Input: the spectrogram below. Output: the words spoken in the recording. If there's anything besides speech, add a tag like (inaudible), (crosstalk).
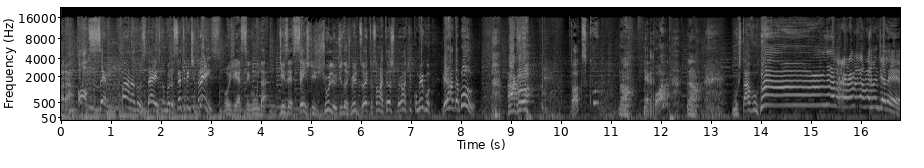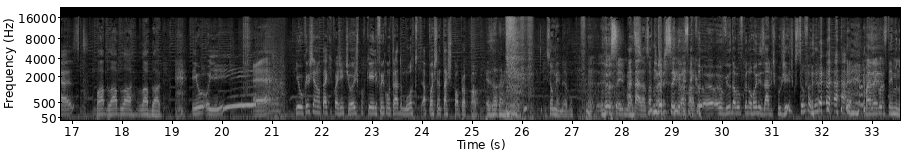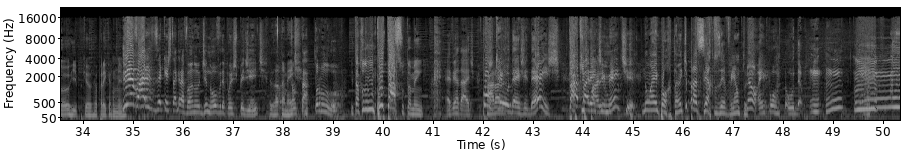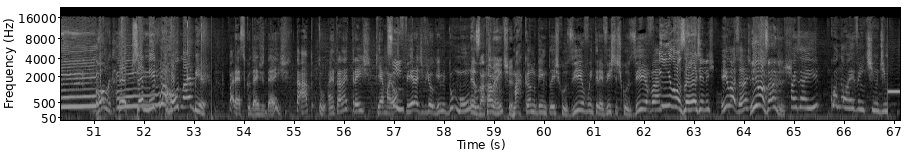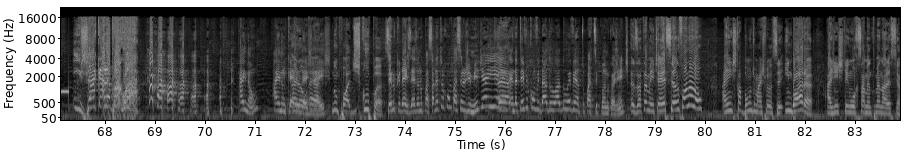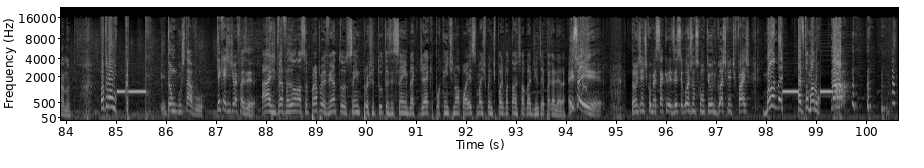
agora, ó, Semana dos 10, número 123. Hoje é segunda, 16 de julho de 2018. Eu sou o Matheus Esperão aqui comigo, Bernardo Dabu. Agro! Tóxico? Não, É pop? não. Gustavo Angeles. Blá blá blá blá blá. E o. E... É. E o Christian não tá aqui com a gente hoje porque ele foi encontrado morto após tentar chupar o próprio pau. Exatamente. (laughs) Isso é um meme, Dabu. (laughs) Eu sei, mas Ah, tá, não, só não pra- deixa de ser engraçado. É que eu, eu- eu vi o Dabu ficando horrorizado, tipo, gente, o que estão fazendo? (laughs) Mas aí quando você terminou eu ri, porque eu reparei que era um meme. e vale dizer que a gente tá gravando de novo depois do expediente. Então Exatamente. tá todo mundo louco. E tá todo mundo putaço também. É verdade. Porque Caralho. o 10 de 10, Tá aparentemente. Não é importante pra certos eventos. Não, é importante. O de... hum, hum, Hold, é, Xenico é Hold My Beer. Parece que o 10 de 10 tá apto a entrar na E3, que é a maior Sim. feira de videogame do mundo. Exatamente. Marcando gameplay exclusivo, entrevista exclusiva. Em Los Angeles. Em Los Angeles. Em Los Angeles. Mas aí, quando é um eventinho de m... Em Jacarepaguá. (laughs) Aí não. Aí não quer Aí o não, 10 de é, 10. não pode, desculpa. Sendo que o 10 de 10 ano passado entrou como parceiro de mídia e É. ainda teve convidado lá do evento participando com a gente. Exatamente. Aí esse ano falou, não, não. A gente tá bom demais pra você. Embora a gente tenha um orçamento menor esse ano. Vai tomar no c... Então, Gustavo, o que, que a gente vai fazer? Ah, a gente vai fazer o nosso próprio evento sem prostitutas e sem blackjack, porque a gente não apoia isso, mas a gente pode botar uns salgadinhos aí pra galera. É isso aí! Então a gente começar a querer dizer, você gosta do nosso conteúdo, gosta do que a gente faz, Manda deve tomar no c... (laughs) não!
